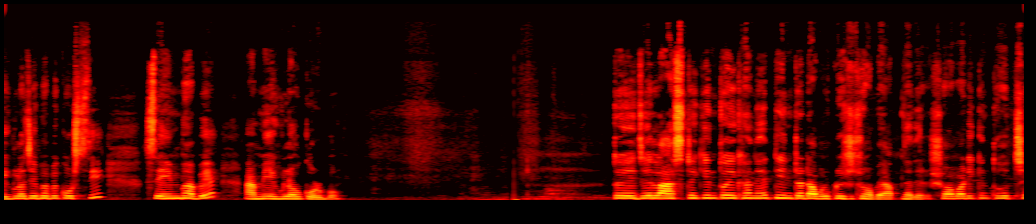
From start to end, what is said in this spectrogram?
এগুলো যেভাবে করছি সেমভাবে আমি এগুলোও করব। তো এই যে লাস্টে কিন্তু এখানে তিনটা ডাবল ক্রুশিট হবে আপনাদের। সবারই কিন্তু হচ্ছে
